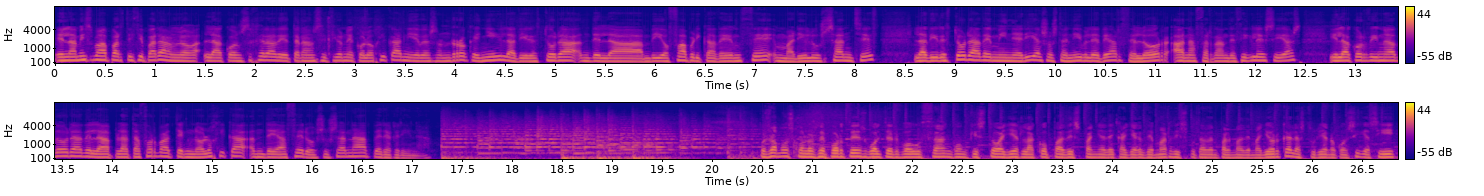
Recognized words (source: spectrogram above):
En la misma participarán la consejera de Transición Ecológica, Nieves Roqueñí, la directora de la biofábrica de ENCE, Mariluz Sánchez, la directora de Minería Sostenible de Arcelor, Ana Fernández Iglesias, y la coordinadora de la Plataforma Tecnológica de Acero, Susana Peregrina. Pues vamos con los deportes. Walter Bouzán conquistó ayer la Copa de España de Kayak de Mar disputada en Palma de Mallorca. El asturiano consigue así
